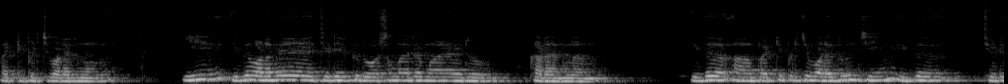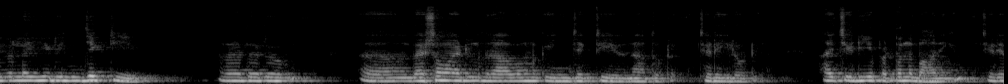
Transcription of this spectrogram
പറ്റിപ്പിടിച്ച് വളരുന്നത്. ഈ ഇത് വളരെ ചെടികൾക്ക് ദോഷകരമായ ഒരു ഘടകങ്ങളാണ്. ഇത് പറ്റി പറ്റിപ്പിടിച്ച് വളരുകയും ചെയ്യും. ഇത് ചെടികളിലെ ഈ ഒരു ഇഞ്ചെക്റ്റ് ചെയ്യും. അതായത് ഒരു വിഷമായിട്ടുള്ള ദ്രാവകങ്ങളൊക്കെ ഇഞ്ചെക്റ്റ് ചെയ്യും ഇതിനകത്തോട്ട് ചെടിയിലോട്ട്. അത് ചെടിയെ പെട്ടെന്ന് ബാധിക്കും. ചെടി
